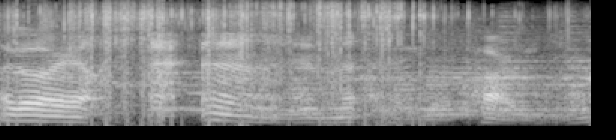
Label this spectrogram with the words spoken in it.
I go around and not carving there.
